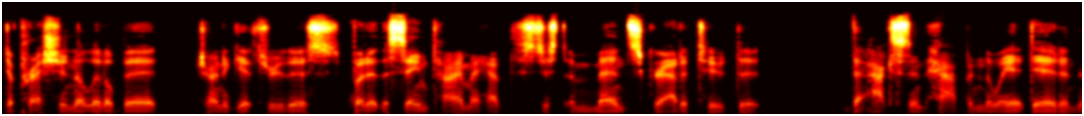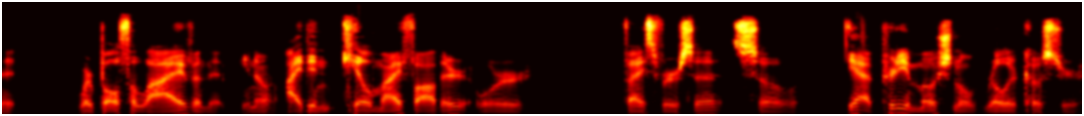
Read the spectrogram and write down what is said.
depression, a little bit, trying to get through this. But at the same time, I have this just immense gratitude that the accident happened the way it did and that we're both alive and that, you know, I didn't kill my father or vice versa. So, yeah, pretty emotional roller coaster.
